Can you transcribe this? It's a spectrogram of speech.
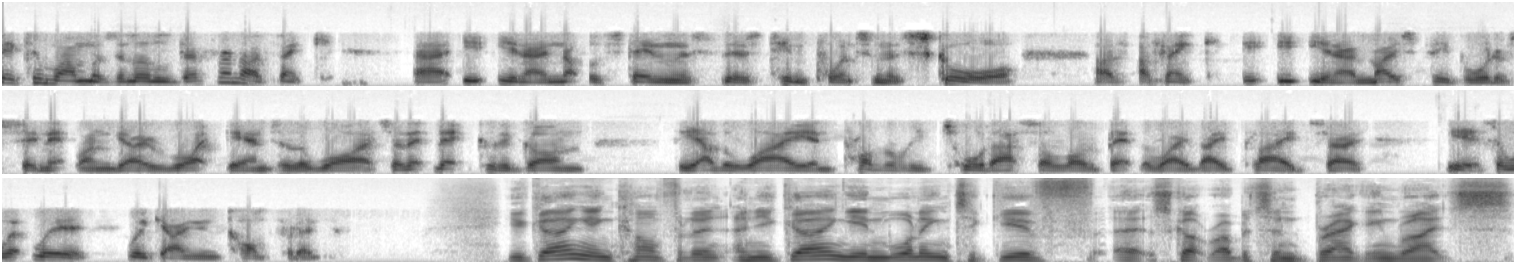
Second one was a little different. I think uh, you know, notwithstanding this, there's ten points in the score. I, I think you know most people would have seen that one go right down to the wire. So that that could have gone the other way and probably taught us a lot about the way they played. So yeah, so we're we're, we're going in confident you're going in confident and you're going in wanting to give uh, Scott Robertson bragging rights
